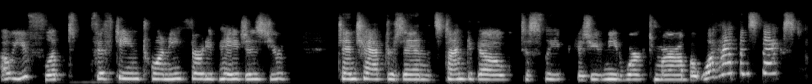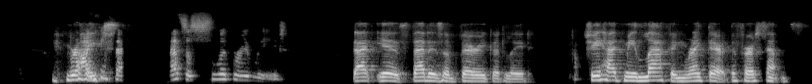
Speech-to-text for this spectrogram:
oh you flipped 15 20 30 pages you're 10 chapters in it's time to go to sleep because you need work tomorrow but what happens next right. that, that's a slippery lead That is, that is a very good lead. She had me laughing right there at the first sentence.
